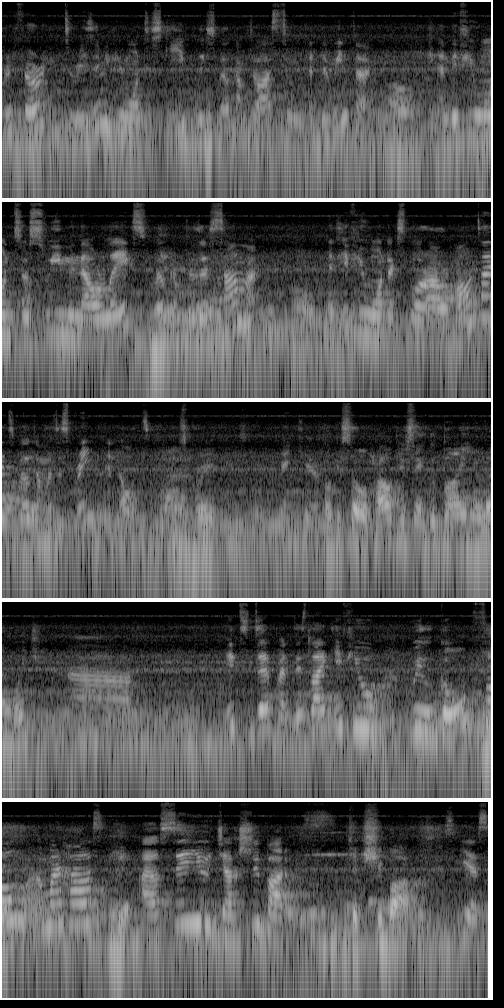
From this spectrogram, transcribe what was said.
prefer in tourism. If you want to ski, please welcome to us to at the winter. Okay. And if you want to swim in our lakes, welcome to the summer. Oh, And if you want to explore our mountains, welcome to the spring and autumn. that's great. That's great. Thank you. Okay, so how do you say goodbye in your language? Uh, it's different. It's like if you will go from uh, my house. I'll say you Jakshi bar. Jakshiba. Yes,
